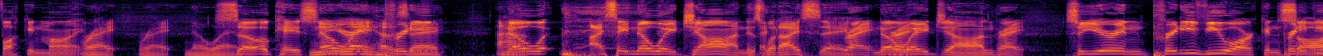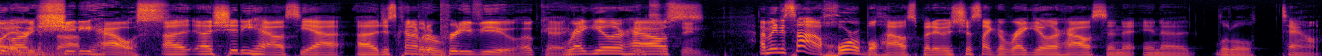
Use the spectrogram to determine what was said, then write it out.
fucking mind. Right, right. No way. So okay, so No you're way, in Jose. pretty. No way. I say no way, John is what I say. Right, No right. way, John. right. So you're in Pretty View, Arkansas, Pretty View, in Arkansas. a shitty house, Uh, a shitty house, yeah. Uh, just kind but of a a, pretty view. Okay. regular house. Interesting. I mean, it's not a horrible house, but it was just like a regular house in a in a little town.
